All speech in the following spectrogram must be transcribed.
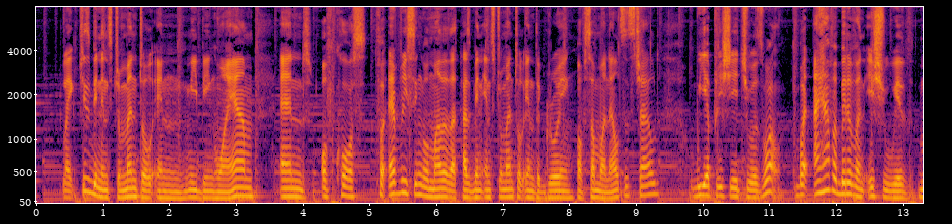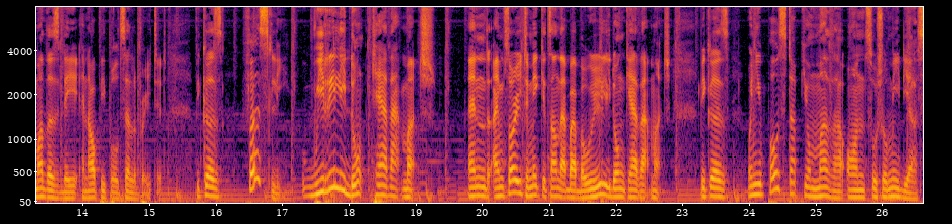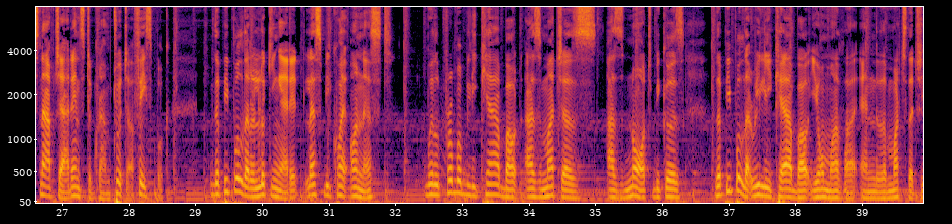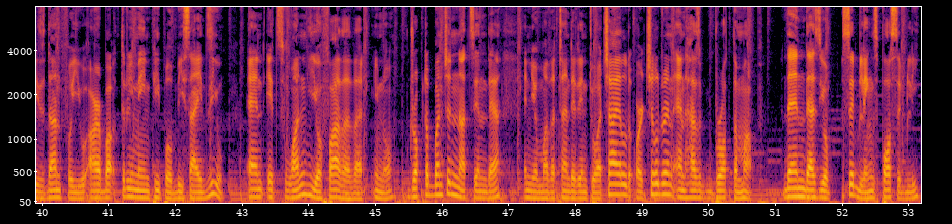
Like, she's been instrumental in me being who I am. And of course, for every single mother that has been instrumental in the growing of someone else's child, we appreciate you as well. But I have a bit of an issue with Mother's Day and how people celebrate it. Because, firstly, we really don't care that much and I'm sorry to make it sound that bad, but we really don't care that much. Because when you post up your mother on social media, Snapchat, Instagram, Twitter, Facebook, the people that are looking at it, let's be quite honest, will probably care about as much as as not because the people that really care about your mother and the much that she's done for you are about three main people besides you. And it's one, your father that, you know, dropped a bunch of nuts in there and your mother turned it into a child or children and has brought them up. Then there's your siblings, possibly,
